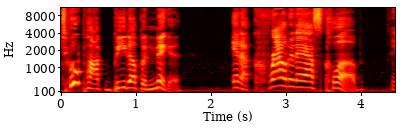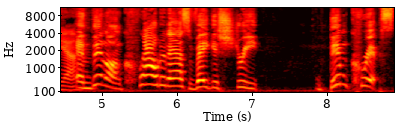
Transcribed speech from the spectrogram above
Tupac beat up a nigga in a crowded ass club, Yeah. and then on crowded ass Vegas street, them Crips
